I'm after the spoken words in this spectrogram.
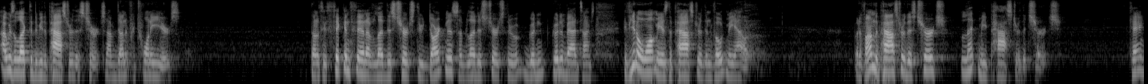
I was elected to be the pastor of this church, and I've done it for 20 years done it through thick and thin. I've led this church through darkness. I've led this church through good, good and bad times. If you don't want me as the pastor, then vote me out. But if I'm the pastor of this church, let me pastor the church. Okay? And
